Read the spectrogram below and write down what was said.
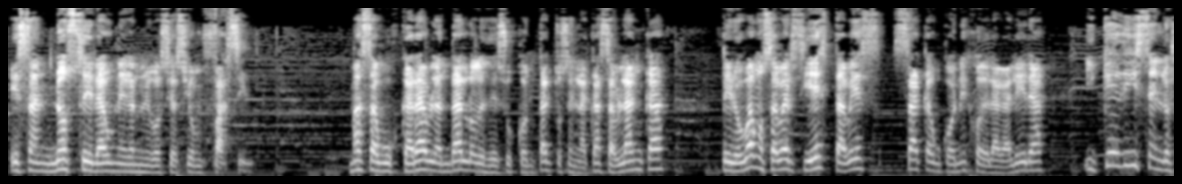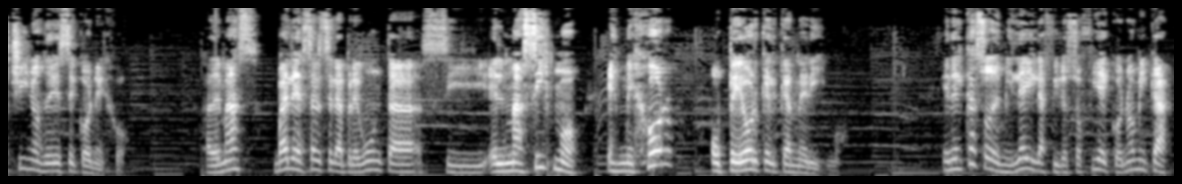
Esa no será una negociación fácil. Massa buscará ablandarlo desde sus contactos en la Casa Blanca, pero vamos a ver si esta vez saca un conejo de la galera y qué dicen los chinos de ese conejo. Además, vale hacerse la pregunta si el masismo es mejor o peor que el carnerismo. En el caso de Milley, la filosofía económica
